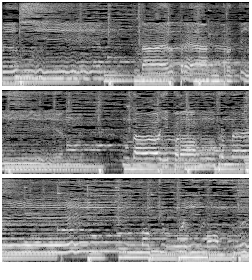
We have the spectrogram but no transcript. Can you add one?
វិញ្ញាណដែលព្រះប្រទានដោយប្រងប្រណីមកជួយមកភ្លឺ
